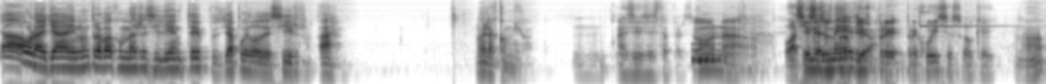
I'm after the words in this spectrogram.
Ya ahora ya en un trabajo más resiliente, pues ya puedo decir, ah, no era conmigo. Así es esta persona. O así es el medio. prejuicios, ok. ¿No?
